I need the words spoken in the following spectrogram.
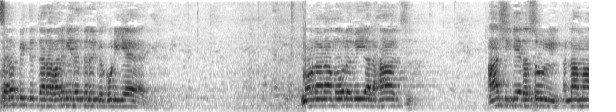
சிறப்பித்து தர வருகை தந்திருக்கக்கூடிய மௌலானா மௌலவி அல்ஹாஜ் ஆஷிகே ரசூல் அல்லாமா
